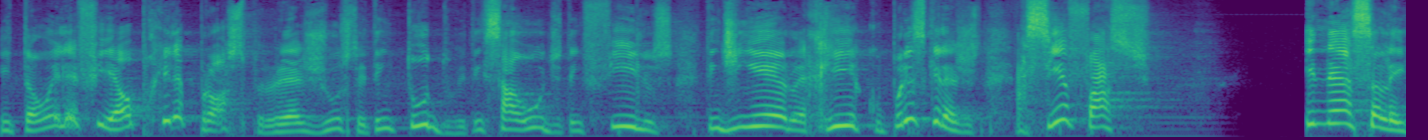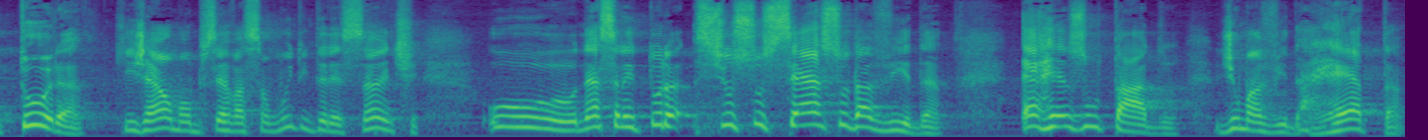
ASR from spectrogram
Então ele é fiel porque ele é próspero, ele é justo, ele tem tudo, ele tem saúde, tem filhos, tem dinheiro, é rico, por isso que ele é justo. Assim é fácil. E nessa leitura, que já é uma observação muito interessante, o, nessa leitura, se o sucesso da vida é resultado de uma vida reta,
